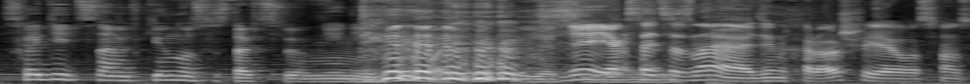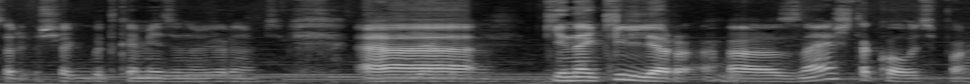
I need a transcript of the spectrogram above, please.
Сходите сами в кино, составьте свое мнение. Не, я, кстати, знаю один хороший, я его сам. Сейчас к BadComedian у вернемся. А, Кинокиллер, а, знаешь такого типа?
